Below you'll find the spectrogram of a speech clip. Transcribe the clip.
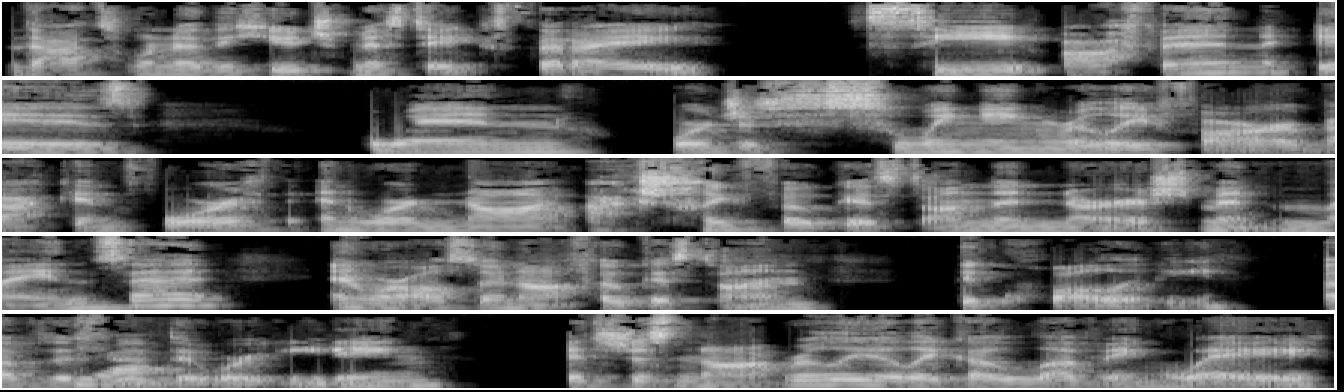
that's one of the huge mistakes that I see often is when we're just swinging really far back and forth and we're not actually focused on the nourishment mindset and we're also not focused on the quality of the yeah. food that we're eating it's just not really like a loving way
